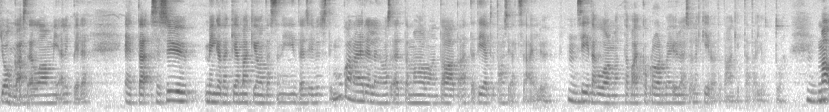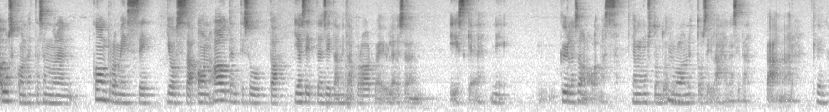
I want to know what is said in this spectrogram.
Jokaisella on mielipide. Että se syy, minkä takia mäkin olen tässä niin intensiivisesti mukana edelleen, on se, että mä haluan taata, että tietyt asiat säilyy. Mm. Siitä huolimatta, vaikka Broadway-yleisölle kirjoitetaankin tätä juttua. Mm. Mä uskon, että semmoinen kompromissi, jossa on autenttisuutta ja sitten sitä, mitä Broadway-yleisöön iskee, niin kyllä se on olemassa. Ja musta tuntuu, että mulla on nyt tosi lähellä sitä päämäärää. Kyllä.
